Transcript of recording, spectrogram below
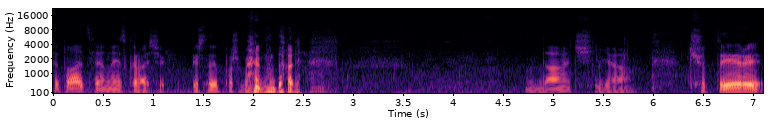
ситуація не із кращих. Пішли, пошукаємо далі. Дачя. 4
